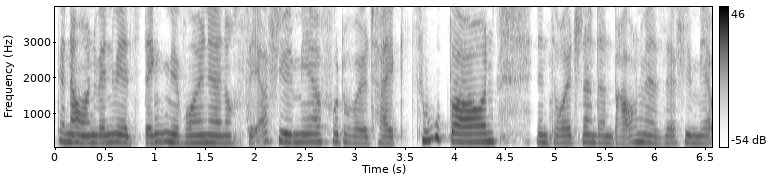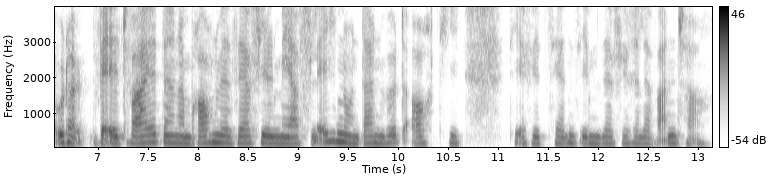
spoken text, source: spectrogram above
Genau, und wenn wir jetzt denken, wir wollen ja noch sehr viel mehr Photovoltaik zubauen in Deutschland, dann brauchen wir sehr viel mehr oder weltweit, dann brauchen wir sehr viel mehr Flächen und dann wird auch die, die Effizienz eben sehr viel relevanter.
